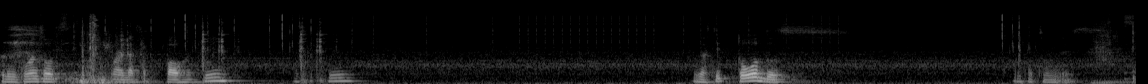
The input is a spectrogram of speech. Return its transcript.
Por enquanto vou guardar essa porra aqui. Aqui. Gastei todos. Vou botar um e-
